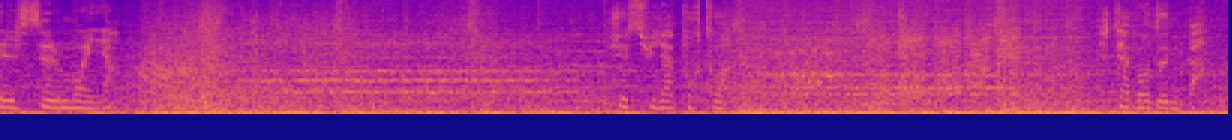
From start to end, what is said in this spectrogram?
C'est le seul moyen. Je suis là pour toi. T'abandonne pas.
